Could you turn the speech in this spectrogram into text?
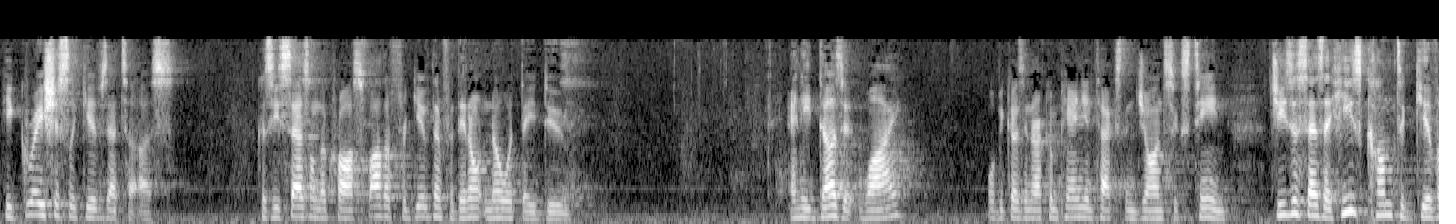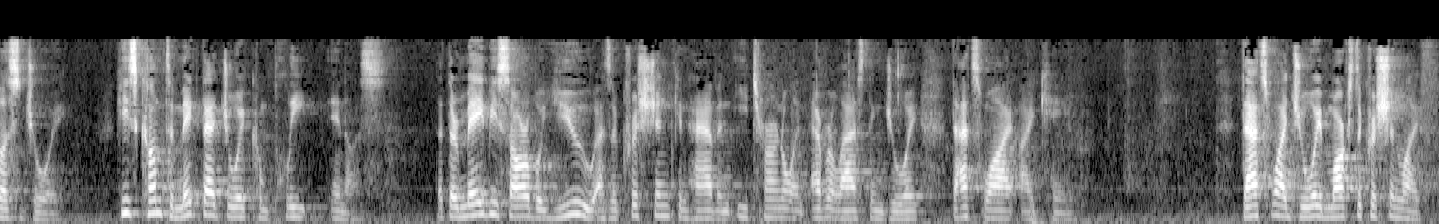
he graciously gives that to us. Because he says on the cross, Father, forgive them, for they don't know what they do. And he does it. Why? Well, because in our companion text in John 16, Jesus says that He's come to give us joy. He's come to make that joy complete in us. That there may be sorrow, but you, as a Christian, can have an eternal and everlasting joy. That's why I came. That's why joy marks the Christian life.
